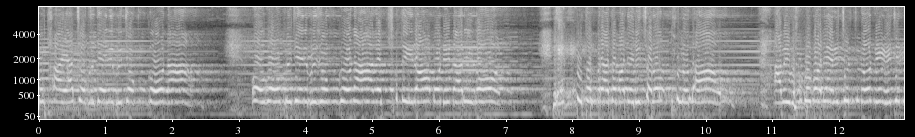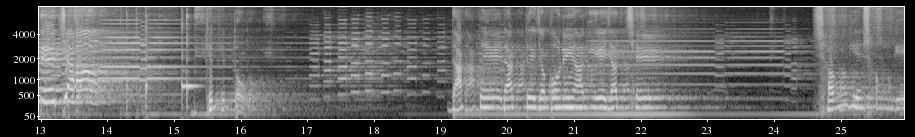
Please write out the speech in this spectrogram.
কোথায় আছো ব্রজের ব্রজঙ্গ না ওগো, ব্রজের ব্রজঙ্গ না রক্ষতি রামণি নারীগণ, একটু তোমরা তোমাদের চরণ ধুলো দাও। আমি ভগবানের জন্য নিয়ে যেতে চাই। কিন্তু ডাকতে ডাকতে যখনই আগিয়ে যাচ্ছে, সঙ্গে সঙ্গে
